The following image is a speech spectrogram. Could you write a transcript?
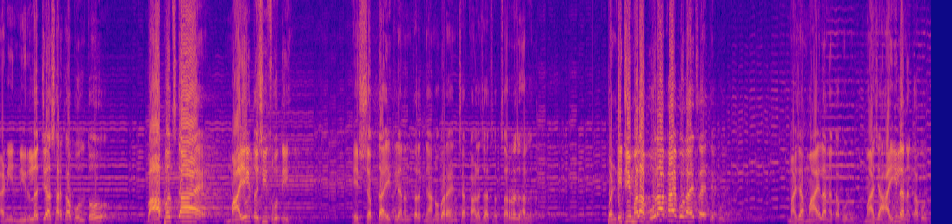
आणि निर्लज्जासारखा बोलतो बापच काय माये तशीच होती. हे शब्द ऐकल्यानंतर ज्ञानोबरायांच्या काळजाचं चर्र झालं. पंडितजी मला बोला काय बोलायचं आहे ते बोला. माझ्या मायला नका बोलू माझ्या आईला नका बोलू.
